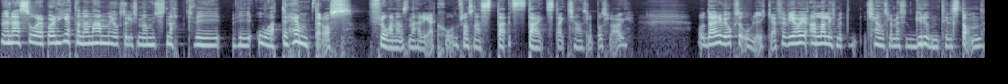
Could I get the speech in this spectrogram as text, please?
Men den här sårbarheten den handlar ju också liksom om hur snabbt vi, vi återhämtar oss från en sån här reaktion, från sån här sta- starkt, starkt känslopåslag. Och där är vi också olika, för vi har ju alla liksom ett känslomässigt grundtillstånd.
